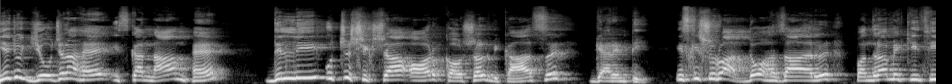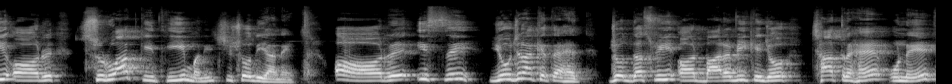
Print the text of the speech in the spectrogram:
ये जो योजना है, इसका नाम है दिल्ली उच्च शिक्षा और कौशल विकास गारंटी इसकी शुरुआत 2015 में की थी और शुरुआत की थी मनीष सिसोदिया ने। और इस योजना के तहत जो दसवीं और बारहवीं के जो छात्र हैं, उन्हें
